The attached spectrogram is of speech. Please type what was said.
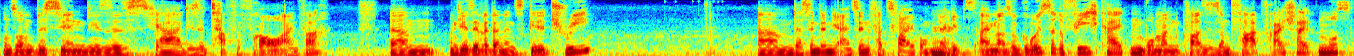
und so ein bisschen dieses, ja, diese taffe Frau einfach. Ähm, und hier sehen wir dann einen Skill Tree. Ähm, das sind dann die einzelnen Verzweigungen. Da gibt es einmal so größere Fähigkeiten, wo man quasi so einen Pfad freischalten muss.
